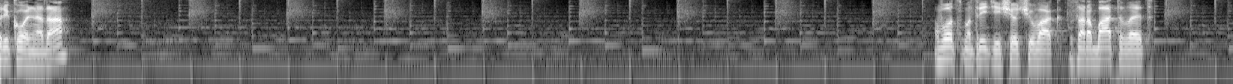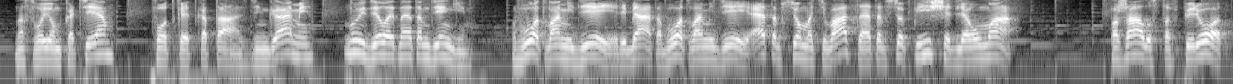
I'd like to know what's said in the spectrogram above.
Прикольно, да? Вот, смотрите, еще чувак зарабатывает на своем коте, фоткает кота с деньгами, ну и делает на этом деньги. Вот вам идеи, ребята, вот вам идеи. Это все мотивация, это все пища для ума. Пожалуйста, вперед.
